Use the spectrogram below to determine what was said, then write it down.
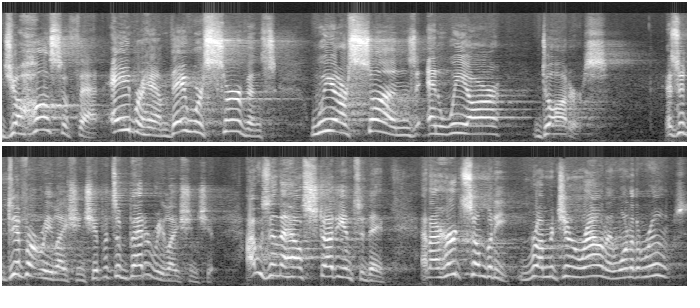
Jehoshaphat, Abraham, they were servants. We are sons and we are daughters. It's a different relationship, it's a better relationship. I was in the house studying today and I heard somebody rummaging around in one of the rooms.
